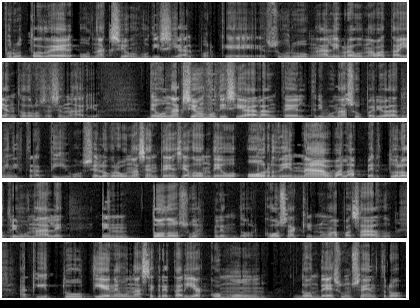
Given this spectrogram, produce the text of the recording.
Fruto de una acción judicial, porque Surún ha librado una batalla en todos los escenarios. De una acción judicial ante el Tribunal Superior Administrativo, se logró una sentencia donde ordenaba la apertura de los tribunales en todo su esplendor, cosa que no ha pasado. Aquí tú tienes una secretaría común donde es un centro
